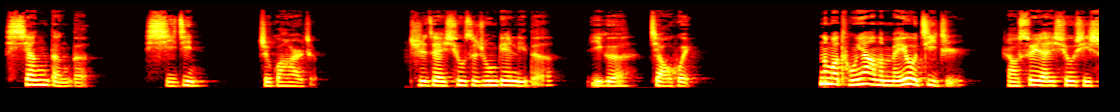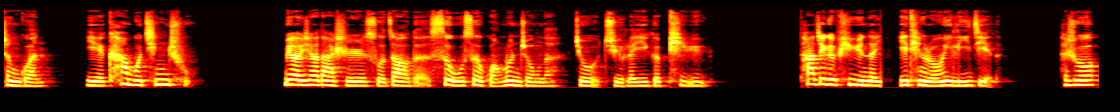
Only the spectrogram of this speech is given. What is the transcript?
相等的习进直观二者，这是在修辞中边里的一个教诲。那么，同样的，没有记止，然后虽然修习圣观，也看不清楚。妙一笑大师所造的《色无色广论》中呢，就举了一个譬喻。他这个譬喻呢，也挺容易理解的。他说，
